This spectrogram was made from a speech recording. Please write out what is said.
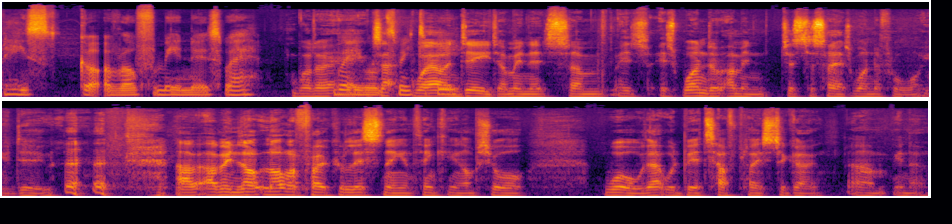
He's got a role for me and knows where Well, uh, where he wants me to well, be. indeed. I mean, it's um, it's it's wonderful. I mean, just to say, it's wonderful what you do. I, I mean, a lot, lot of folk are listening and thinking, I'm sure, whoa, that would be a tough place to go. Um, you know,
